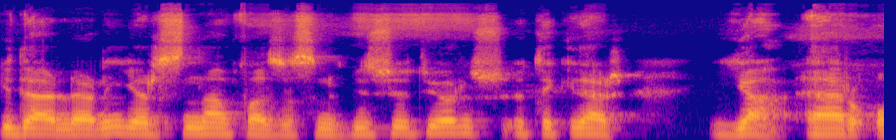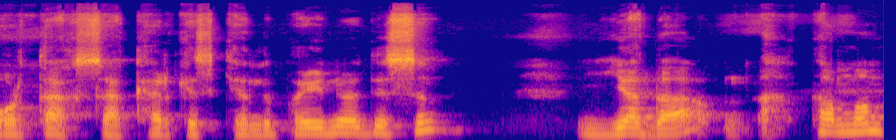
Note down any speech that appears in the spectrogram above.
giderlerinin yarısından fazlasını biz ödüyoruz. Ötekiler ya eğer ortaksak herkes kendi payını ödesin ya da tamam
